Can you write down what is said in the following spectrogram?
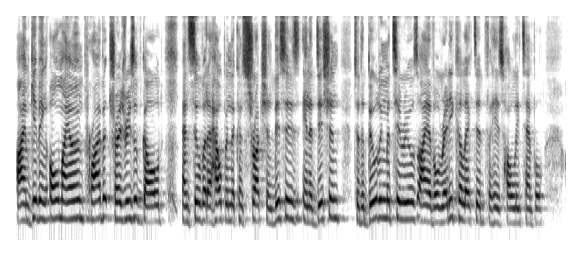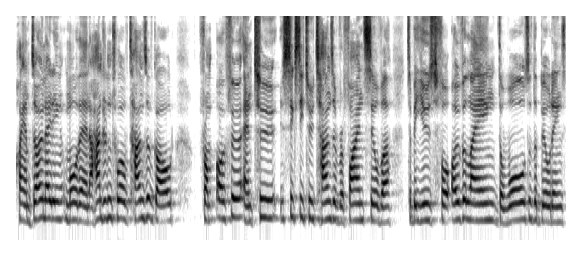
I am giving all my own private treasuries of gold and silver to help in the construction. This is in addition to the building materials I have already collected for his holy temple. I am donating more than 112 tons of gold from Ophir and 262 tons of refined silver to be used for overlaying the walls of the buildings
